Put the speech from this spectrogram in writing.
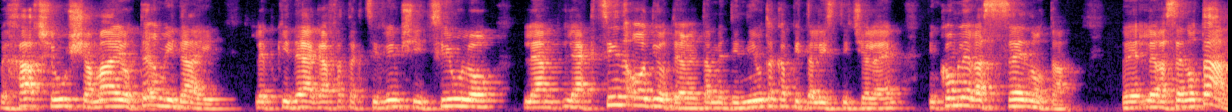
בכך שהוא שמע יותר מדי לפקידי אגף התקציבים שהציעו לו להקצין עוד יותר את המדיניות הקפיטליסטית שלהם, במקום לרסן אותה, ולרסן אותם.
